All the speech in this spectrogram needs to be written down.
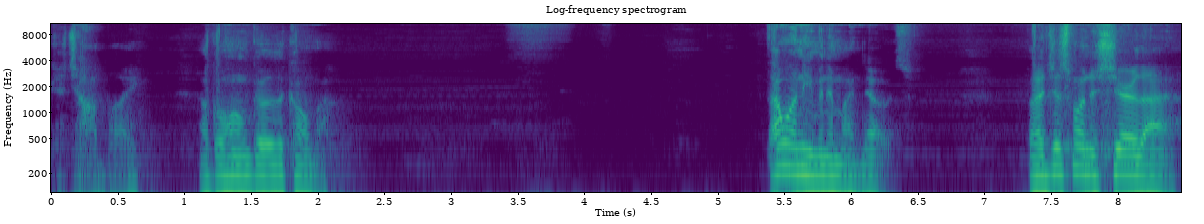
Good job, buddy. I'll go home, go to the coma. That wasn't even in my notes. But I just wanted to share that.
